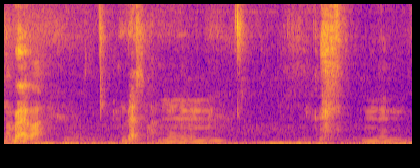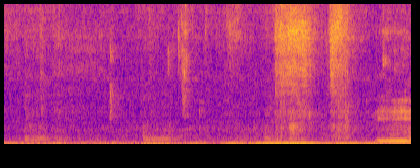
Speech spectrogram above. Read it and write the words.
Dobra je ova. Breskva. Mmm. Mmm. Mmm.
